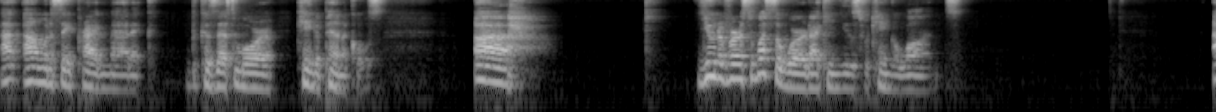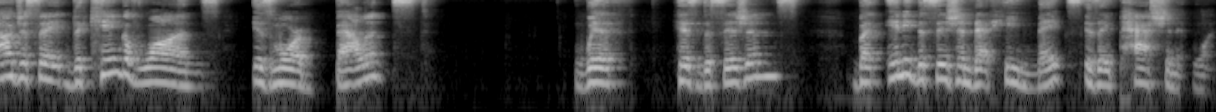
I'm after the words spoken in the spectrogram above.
I, I don't want to say pragmatic because that's more King of Pentacles. Uh universe, what's the word I can use for King of Wands? I'll just say the King of Wands is more balanced with his decisions, but any decision that he makes is a passionate one.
